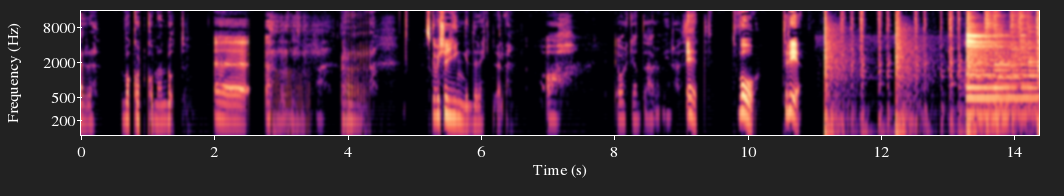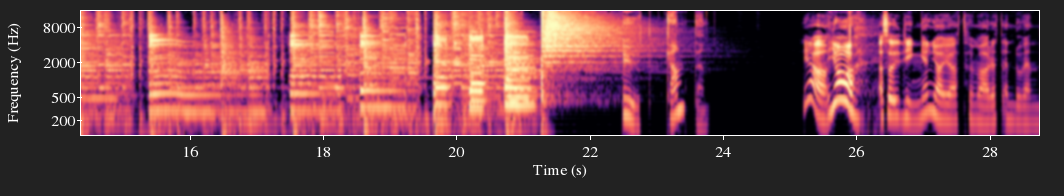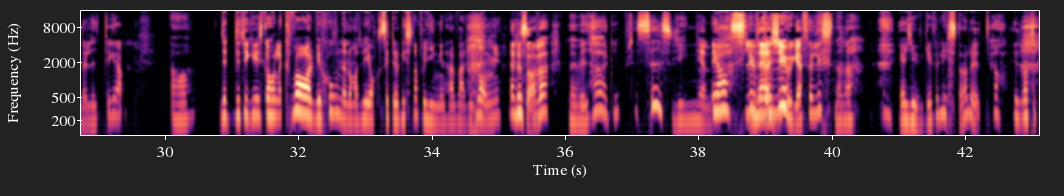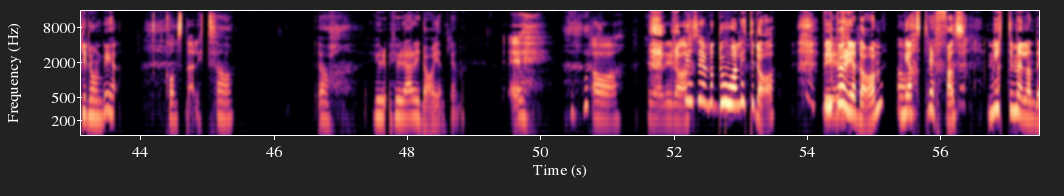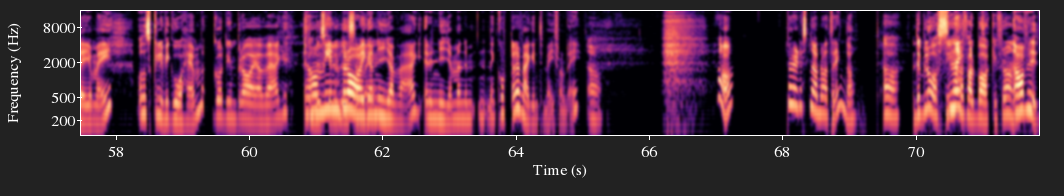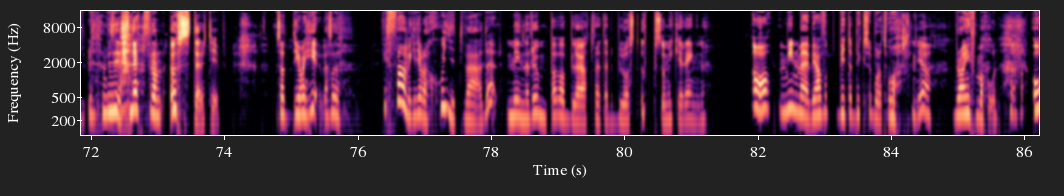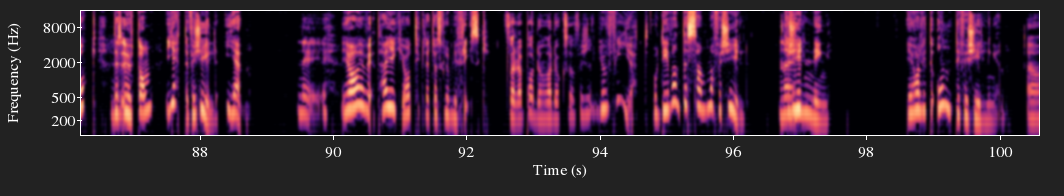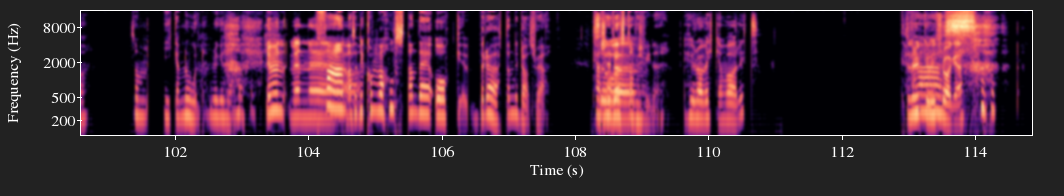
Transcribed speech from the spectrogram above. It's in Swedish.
R var kortkommandot. Eh, rrr. R. Ska vi köra jingle direkt nu eller? Åh, jag orkar inte höra min röst. Ett, två, tre. Utkanten. Ja, Ja! alltså gingen gör ju att humöret ändå vänder lite grann. Ja. Du, du tycker vi ska hålla kvar visionen om att vi också sitter och lyssnar på jingeln här varje gång? Är det så? Va? Men vi hörde ju precis gingen. Ja, Sluta nej. ljuga för lyssnarna. Jag ljuger för lyssnarna ut. Ja. Vad tycker du om det? Konstnärligt. Ja. Ja. Hur, hur är det idag egentligen? Eh, ja, hur är det Det idag? är så jävla dåligt idag. Vi Det- börjar dagen med Ja. att träffas mitt emellan dig och mig. Och så skulle vi gå hem. Går din braiga väg? Ja, min braiga nya väg, eller nya, men den, den kortare vägen till mig från dig. Ja. Ja, började snöblandat regn då. ja. Det blåste ju i Snett. alla fall bakifrån. Ja, precis. precis. Snett från öster typ. Så att jag var helt, alltså, fy fan vilket jävla skitväder. Min rumpa var blöt för att det hade blåst upp så mycket regn. Ja, min med. Vi har fått byta byxor båda två. Ja. Bra information. Och dessutom jätteförkyld igen. Nej. Ja, jag vet. Här gick jag och tyckte att jag skulle bli frisk. Förra podden var du också förkyld. Jag vet. Och det var inte samma förkyld. Nej. Förkylning. Jag har lite ont i förkylningen. Ja. Som Ica Nord brukar säga. Nej, men Men, eh, fan, ja. alltså det kommer vara hostande och brötande idag tror jag. Kanske Så, rösten eh, försvinner. Hur har veckan varit? Det brukar vi fråga.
